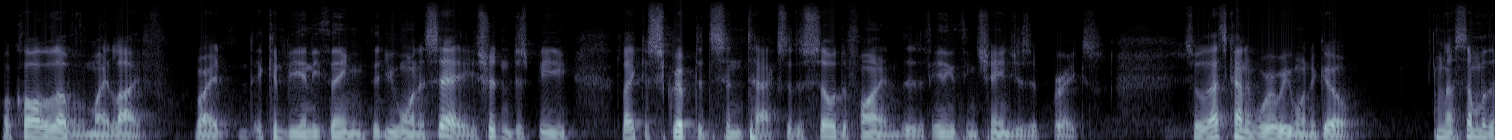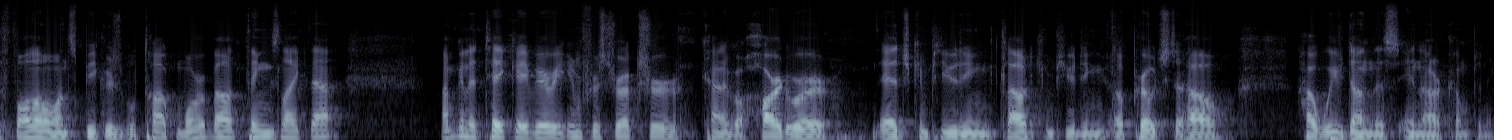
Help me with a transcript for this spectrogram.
or call the love of my life, right? It can be anything that you want to say. It shouldn't just be like a scripted syntax that is so defined that if anything changes, it breaks. So that's kind of where we want to go. Now, some of the follow-on speakers will talk more about things like that. I'm going to take a very infrastructure, kind of a hardware, edge computing, cloud computing approach to how, how we've done this in our company.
